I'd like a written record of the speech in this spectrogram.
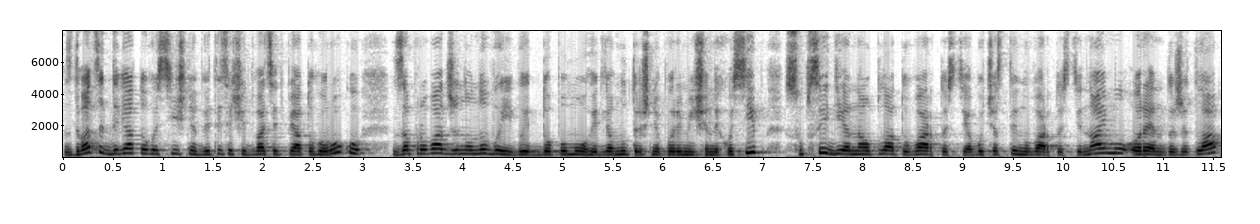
З 29 січня 2025 року запроваджено новий вид допомоги для внутрішньопереміщених осіб, субсидія на оплату вартості або частину вартості найму, оренди житла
